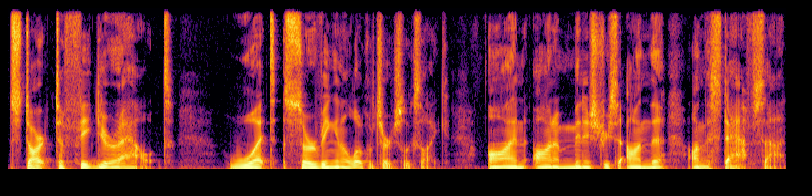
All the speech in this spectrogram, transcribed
start to figure out what serving in a local church looks like on on a ministry on the on the staff side.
